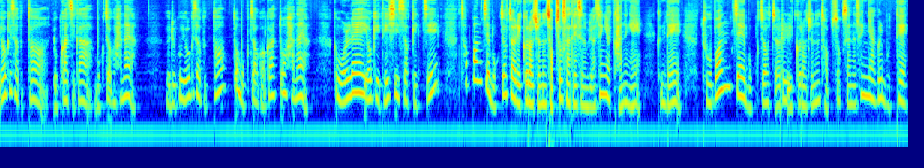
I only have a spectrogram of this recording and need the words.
여기서부터 요까지가 목적어 하나야. 그리고 여기서부터 또 목적어가 또 하나야. 그럼 원래 여기 대시 있었겠지? 첫 번째 목적절을 이끌어주는 접속사 대신 우리가 생략 가능해. 근데 두 번째 목적절을 이끌어주는 접속사는 생략을 못해.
